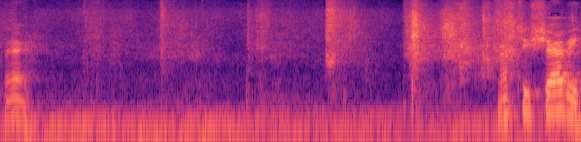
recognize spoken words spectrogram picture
there. Not too shabby.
